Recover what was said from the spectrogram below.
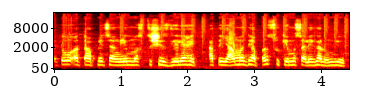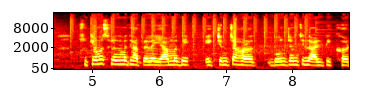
तो आता आपले चांगले मस्त शिजलेले आहेत. आता यामध्ये आपण सुके मसाले घालून घेऊ. सुक्या मसाल्यांमध्ये आपल्याला यामध्ये एक चमचा हळद दोन चमचे लाल तिखट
